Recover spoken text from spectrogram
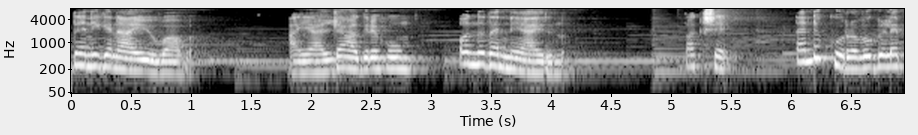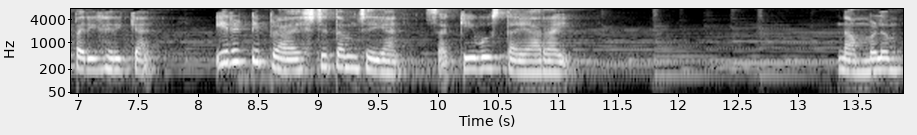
ധനികനായ യുവാവ്. അയാളുടെ ആഗ്രഹവും ഒന്ന് തന്നെയായിരുന്നു. പക്ഷെ തന്റെ കുറവുകളെ പരിഹരിക്കാൻ ഇരട്ടി പ്രായശ്ചിത്തം ചെയ്യാൻ സക്കേബൂസ് തയ്യാറായി. നമ്മളും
